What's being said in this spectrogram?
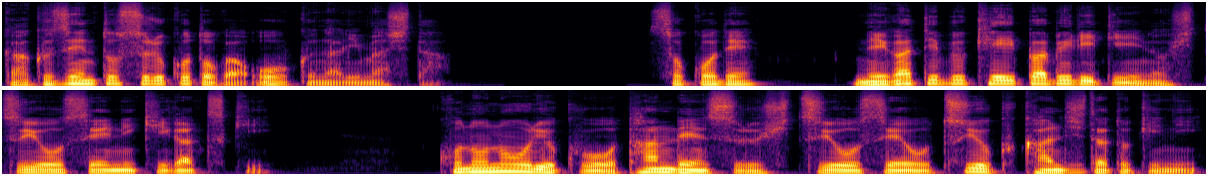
愕然とすることが多くなりました。そこで、ネガティブケイパビリティの必要性に気がつき、この能力を鍛錬する必要性を強く感じたときに、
